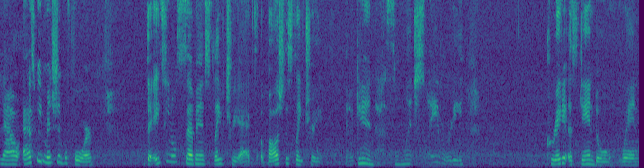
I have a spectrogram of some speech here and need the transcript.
Now, as we mentioned before, the 1807 Slave Trade Act abolished the slave trade, and again, not so much slavery, created a scandal when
